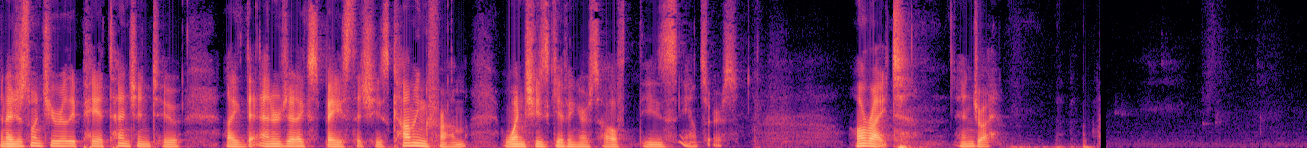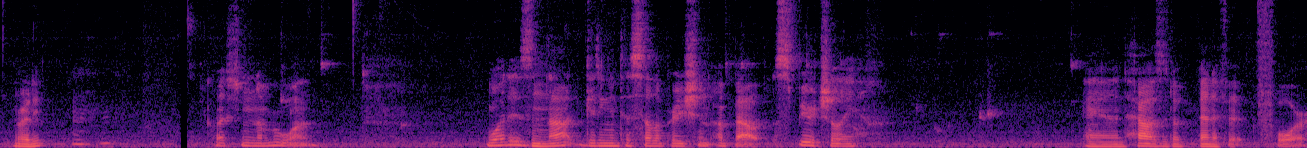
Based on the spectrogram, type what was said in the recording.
And i just want you to really pay attention to like the energetic space that she's coming from when she's giving herself these answers. All right enjoy. Ready? Mm-hmm. question number one. What is not getting into celebration about spiritually and how is it a benefit for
